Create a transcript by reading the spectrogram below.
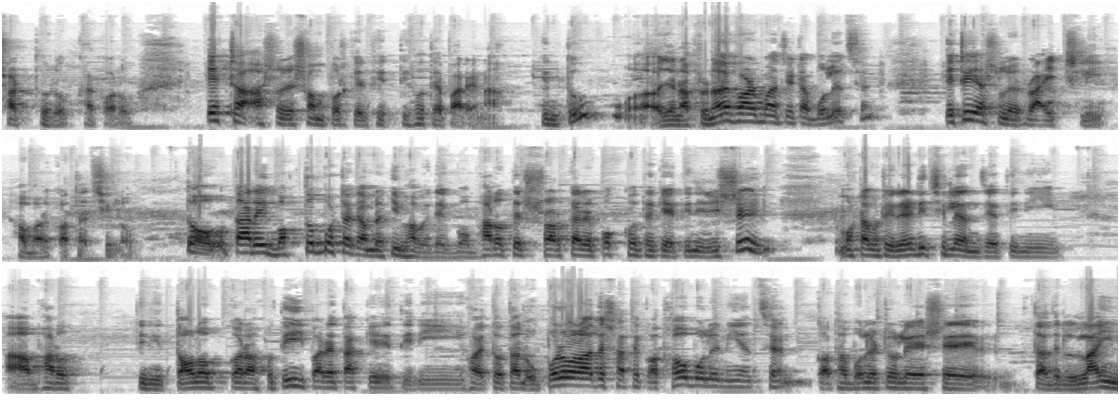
স্বার্থ রক্ষা করো। এটা আসলে সম্পর্কের ভিত্তি হতে পারে না। কিন্তু জনাব প্রণয় ভার্মা যেটা বলেছেন, এটাই আসলে রাইটলি হবার কথা ছিল। তো তার এই বক্তব্যটাকে আমরা কীভাবে দেখব? ভারতের সরকারের পক্ষ থেকে তিনি নিশ্চয়ই মোটামুটি রেডি ছিলেন যে তিনি ভারত তিনি তলব করা হতেই পারে তাকে। তিনি হয়তো তার উপরওয়ালাদের সাথে কথাও বলে নিয়েছেন। কথা বলে টলে এসে তাদের লাইন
